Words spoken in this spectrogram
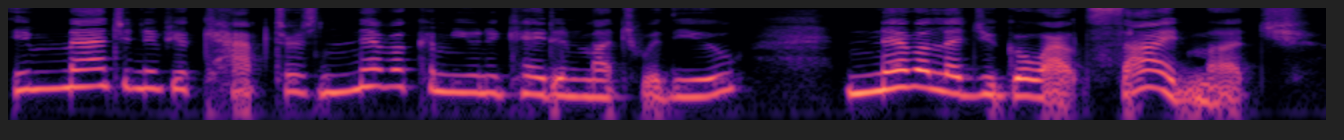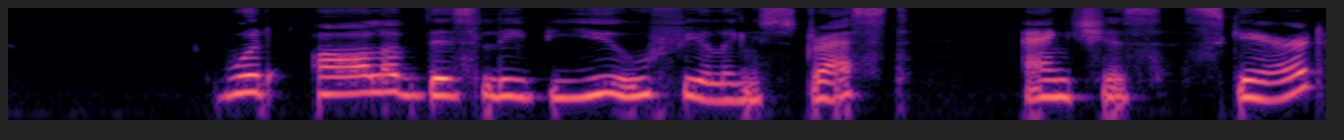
Imagine if your captors never communicated much with you, never let you go outside much, would all of this leave you feeling stressed, anxious, scared?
